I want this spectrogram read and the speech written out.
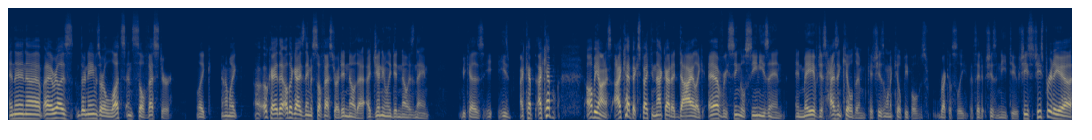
And then uh, I realized their names are Lutz and Sylvester. Like, and I'm like, uh, okay, the other guy's name is Sylvester. I didn't know that. I genuinely didn't know his name because he, he's. I kept. I kept. I'll be honest. I kept expecting that guy to die like every single scene he's in, and Maeve just hasn't killed him because she doesn't want to kill people just recklessly if they, she doesn't need to. She's she's pretty. Uh,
